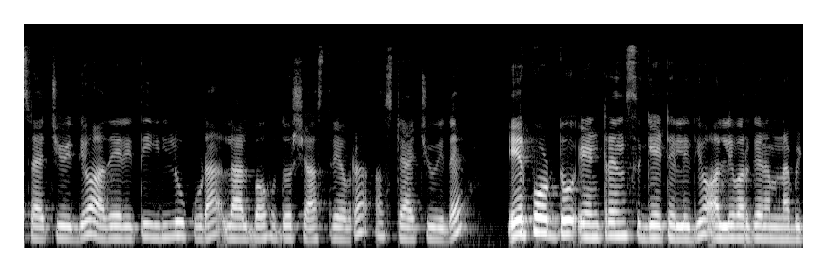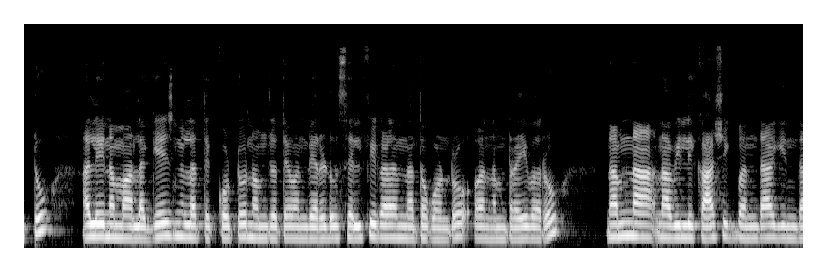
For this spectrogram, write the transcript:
ಸ್ಟ್ಯಾಚ್ಯೂ ಇದೆಯೋ ಅದೇ ರೀತಿ ಇಲ್ಲೂ ಕೂಡ ಲಾಲ್ ಬಹದ್ದೂರ್ ಶಾಸ್ತ್ರಿ ಅವರ ಸ್ಟ್ಯಾಚ್ಯೂ ಇದೆ. ಏರ್ಪೋರ್ಟ್ದು ಎಂಟ್ರೆನ್ಸ್ ಗೇಟ್ ಎಲ್ಲಿದೆಯೋ ಅಲ್ಲಿವರೆಗೆ ನಮ್ಮನ್ನ ಬಿಟ್ಟು, ಅಲ್ಲಿ ನಮ್ಮ ಲಗೇಜ್ನೆಲ್ಲ ತೆಕ್ಕೊಟ್ಟು ನಮ್ಮ ಜೊತೆ ಒಂದೆರಡು ಸೆಲ್ಫಿಗಳನ್ನು ತೊಗೊಂಡ್ರು ನಮ್ಮ ಡ್ರೈವರು. ನಮ್ಮನ್ನ ನಾವಿಲ್ಲಿ ಕಾಶಿಗೆ ಬಂದಾಗಿಂದ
